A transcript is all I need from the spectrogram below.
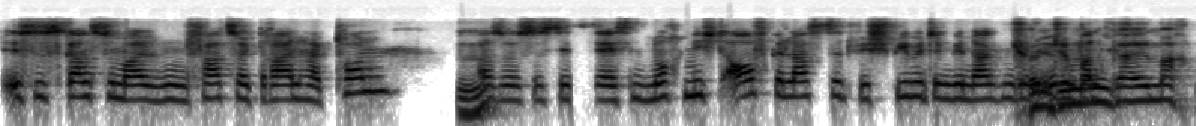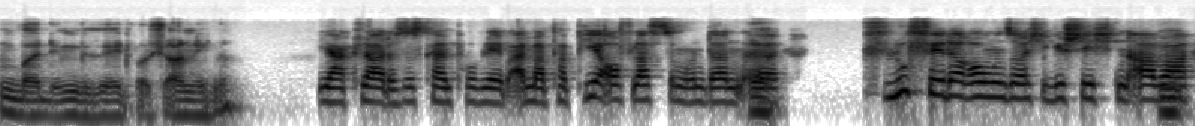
Es ist ganz normal ein Fahrzeug dreieinhalb Tonnen. Mhm. Also es ist jetzt, der ist noch nicht aufgelastet. Wir spielen mit dem Gedanken, Könnte man geil machen bei dem Gerät wahrscheinlich, ne? Ja, klar, das ist kein Problem. Einmal Papierauflastung und dann Ja. äh, Luftfederung und solche Geschichten. Aber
